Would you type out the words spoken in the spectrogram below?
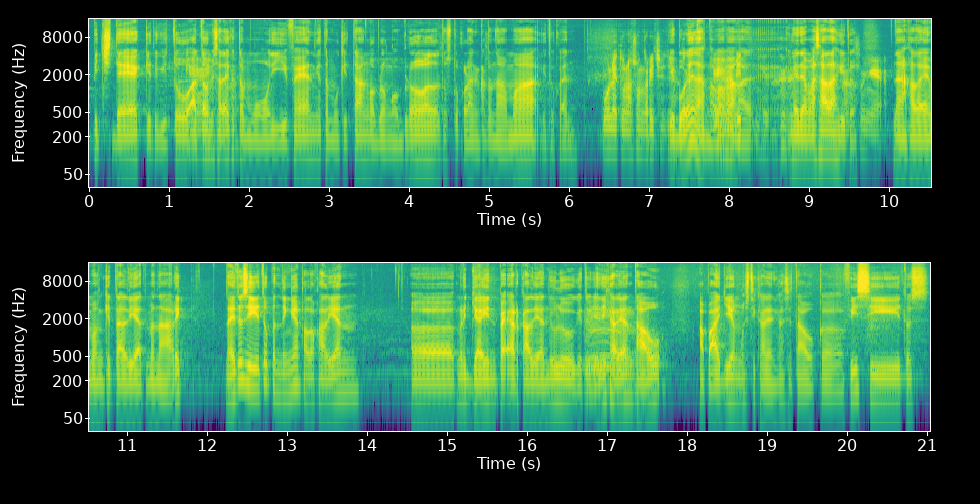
pitch deck gitu-gitu Oke, atau misalnya ketemu di event ketemu kita ngobrol-ngobrol terus tukeran kartu nama gitu kan Boleh tuh langsung nge-reach aja. ya boleh lah nggak apa-apa nggak gitu. ada masalah gitu Langsung ya. Nah kalau emang kita lihat menarik, nah itu sih itu pentingnya kalau kalian eh, ngerjain PR kalian dulu gitu. Jadi Hmm. kalian tahu apa aja yang mesti kalian kasih tahu ke visi, terus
